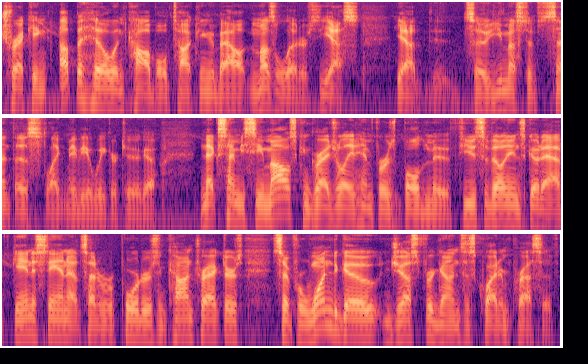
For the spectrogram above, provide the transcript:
trekking up a hill in Kabul talking about muzzle loaders. Yes, yeah, so you must have sent this like maybe a week or two ago. Next time you see Miles, congratulate him for his bold move. Few civilians go to Afghanistan outside of reporters and contractors, so for one to go just for guns is quite impressive.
